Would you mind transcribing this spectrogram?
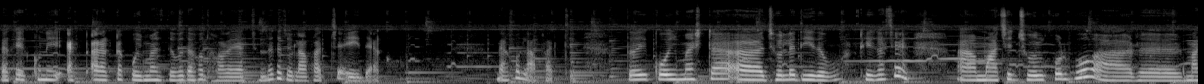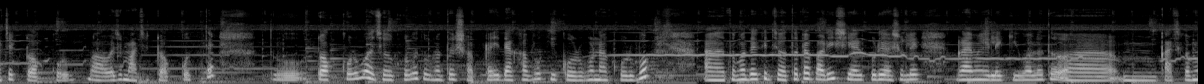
দেখো এক্ষুনি এক আর একটা কই মাছ দেবো, দেখো ধরা যাচ্ছে না। দেখেছ? লাফাচ্ছে, এই দেখো। দেখো, লাফাচ্ছে। তো এই কই মাছটা ঝোলে দিয়ে দেবো, ঠিক আছে? মাছের ঝোল করব আর মাছের টক করব। বাবা মাছের টক করতে। তো টক করব ঝোল করব, তোমাদের সবটাই দেখাবো কি করব, না করব। তোমাদেরকে যতটা পারি শেয়ার করি। আসলে গ্রামে এলে কী বলো তো কাজকর্ম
